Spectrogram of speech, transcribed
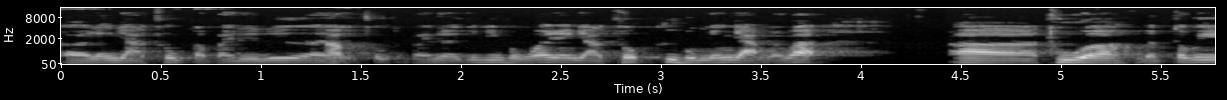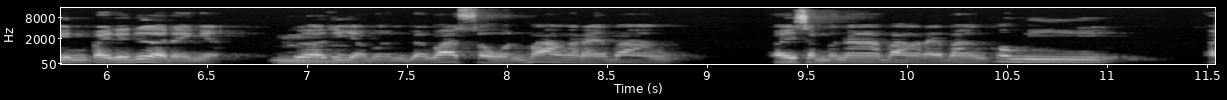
ออยังอยากชกต่อไปเรื่อยครับๆชกต่อไปเรื่อยจริงๆผมก็ยังอยากชกคือผมยังอยากแบบว่าอ่าทัวร์แบบตะเวนไปเรื่อยๆอะไรเงี้ยเพื่อที่จะเหมือนแบบว่าสอนบ้างอะไรบ้าง ไปสัมมนาบ้างอะไรบ้าง ก็มี ไป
